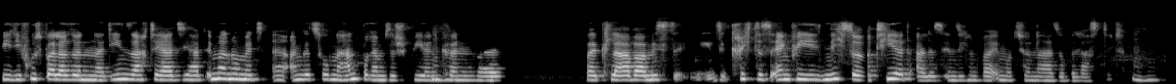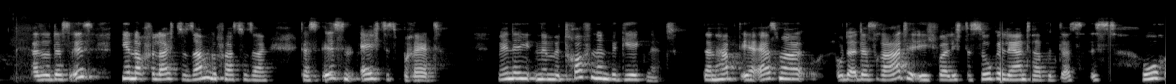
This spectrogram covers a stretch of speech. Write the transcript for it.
wie die Fußballerin Nadine sagte, ja, sie hat immer nur mit äh, angezogener Handbremse spielen mhm. können, weil, weil klar war, Mist, sie kriegt es irgendwie nicht sortiert alles in sich und war emotional so belastet. Mhm. Also das ist, hier noch vielleicht zusammengefasst zu sagen, das ist ein echtes Brett. Wenn ihr einem Betroffenen begegnet, dann habt ihr erstmal, oder das rate ich, weil ich das so gelernt habe, das ist Hoch,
